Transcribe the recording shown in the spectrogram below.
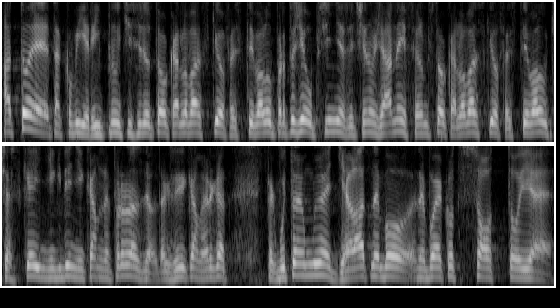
A to je takový rýpnutí si do toho Karlovarského festivalu, protože upřímně řečeno žádný film z toho Karlovarského festivalu český nikdy nikam neprorazil. Takže říkám, Hergat, tak buď to nemůžeme dělat, nebo, nebo jako co to je.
